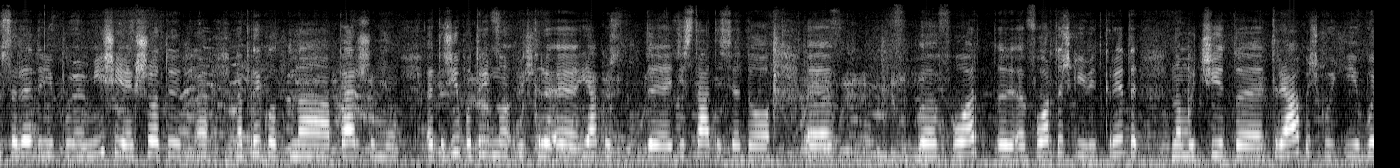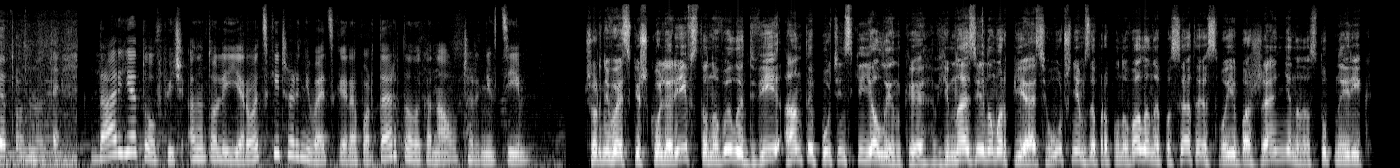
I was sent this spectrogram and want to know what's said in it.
всередині приміщення, якщо ти, наприклад, на першому етажі потрібно відкри, е, якось е, дістатися до е, е, форт, е, форточки, відкрити, намочити тряпочку і випрыгнути. Дар'я Товпіч, Анатолій Яроцький, Чернівецький репортер, телеканал Чернівці. Чернівецькі школярі встановили дві антипутінські ялинки. В гімназії номер 5 учням запропонували написати свої бажання на наступний рік,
